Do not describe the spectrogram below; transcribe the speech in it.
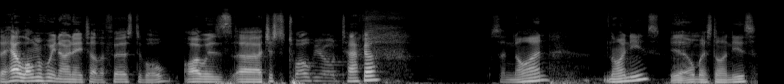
So how long have we known each other? First of all, I was uh, just a twelve-year-old tacker. So nine? Nine years. Yeah, almost nine years.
